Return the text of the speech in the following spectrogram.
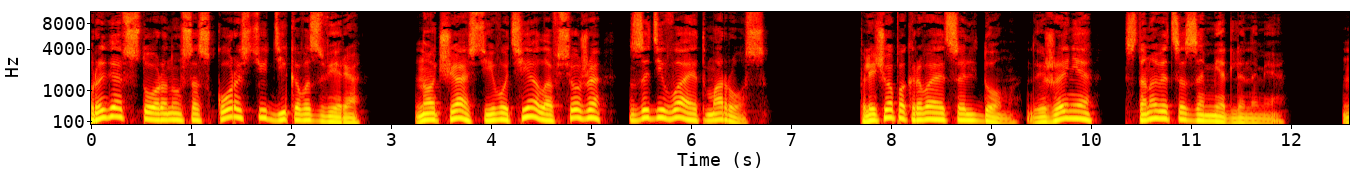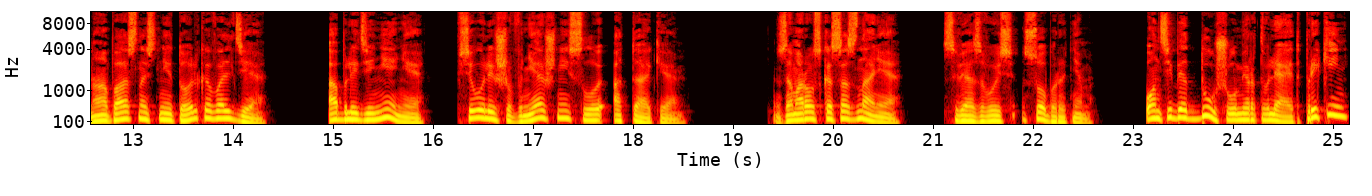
прыгая в сторону со скоростью дикого зверя, но часть его тела все же задевает мороз. Плечо покрывается льдом, движения становятся замедленными. Но опасность не только во льде. Обледенение — всего лишь внешний слой атаки. «Заморозка сознания», — связываюсь с оборотнем. «Он тебе душу умертвляет, прикинь?»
